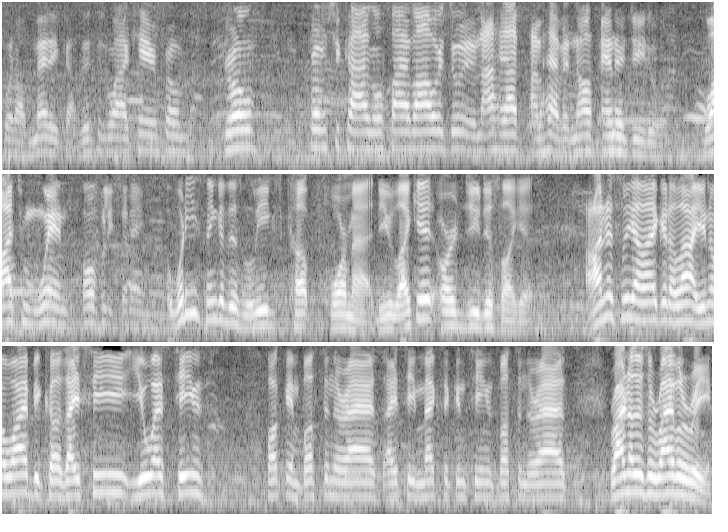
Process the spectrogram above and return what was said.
but America. This is where I came from. Drove from Chicago, five hours doing it, and I have I have enough energy to watch them win. Hopefully today. What do you think of this Leagues Cup format? Do you like it or do you dislike it? Honestly, I like it a lot. You know why? Because I see U.S. teams fucking busting their ass. I see Mexican teams busting their ass. Right now, there's a rivalry.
